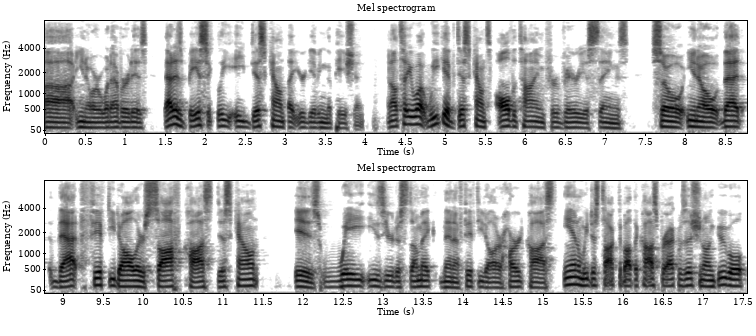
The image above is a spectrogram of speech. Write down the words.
uh, you know, or whatever it is. That is basically a discount that you're giving the patient. And I'll tell you what, we give discounts all the time for various things. So, you know, that that $50 soft cost discount is way easier to stomach than a $50 hard cost. And we just talked about the cost per acquisition on Google,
